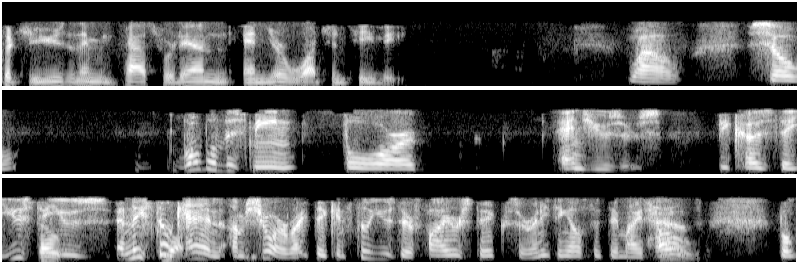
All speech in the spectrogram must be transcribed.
put your username and password in, and you're watching TV. Wow. So what will this mean for end users? Because they used to so, use, and they still can, I'm sure, right? They can still use their Fire Sticks or anything else that they might oh. have. Oh, but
